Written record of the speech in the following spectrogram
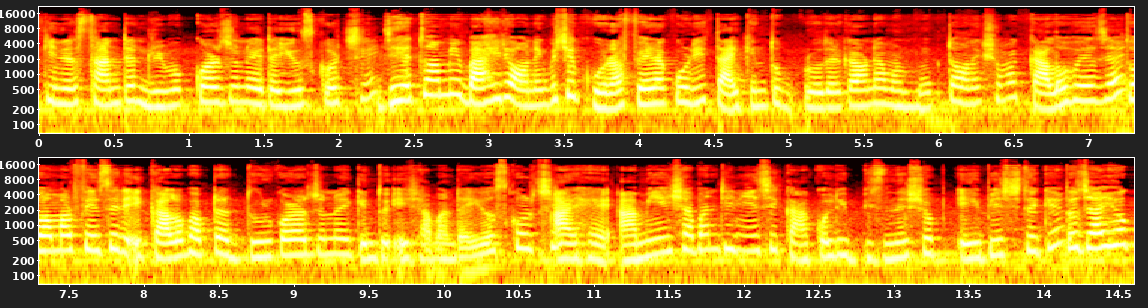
স্কিনের সানটেন রিমুভ করার জন্য এটা ইউজ করছি। যেহেতু আমি বাহিরে অনেক বেশি ঘোরাফেরা করি, তাই কিন্তু রোদের কারণে আমার মুখটা অনেক সময় কালো হয়ে যায়। তো আমার ফেসের এই কালো ভাবটা দূর করার জন্যই কিন্তু এই সাবানটা ইউজ করছি। আর হ্যাঁ আমি এই সাবানটি নিয়েছি কাকলি বিজনেস শপ এই পেজ থেকে। তো যাই হোক,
